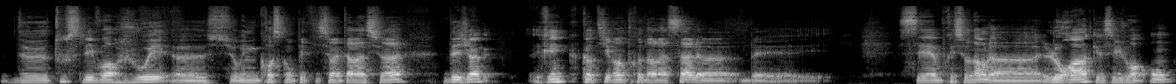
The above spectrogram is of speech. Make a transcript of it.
de tous les voir jouer sur une grosse compétition internationale déjà rien que quand il rentre dans la salle, euh, ben, c'est impressionnant l'aura que ces joueurs ont.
